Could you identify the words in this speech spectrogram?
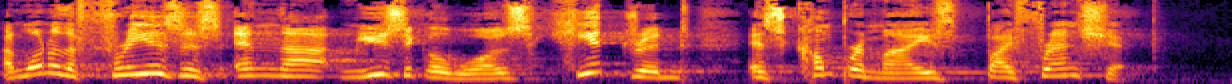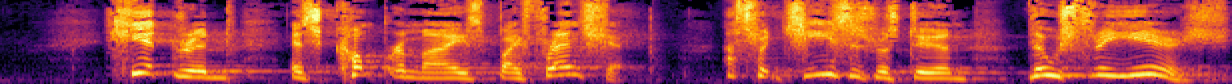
And one of the phrases in that musical was, hatred is compromised by friendship. Hatred is compromised by friendship. That's what Jesus was doing those three years.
